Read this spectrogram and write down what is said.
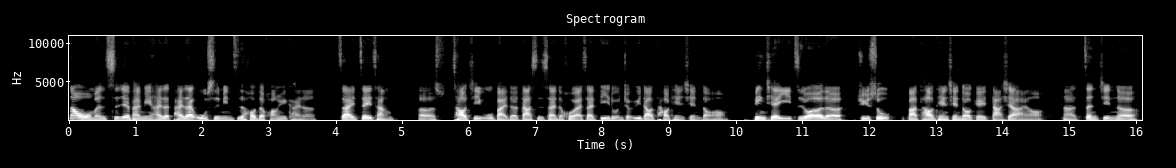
那我们世界排名还在排在五十名之后的黄玉凯呢，在这一场呃超级五百的大师赛的户外赛第一轮就遇到桃田贤斗哦。并且以直落二的局数把桃田贤斗给打下来哦，那震惊了，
